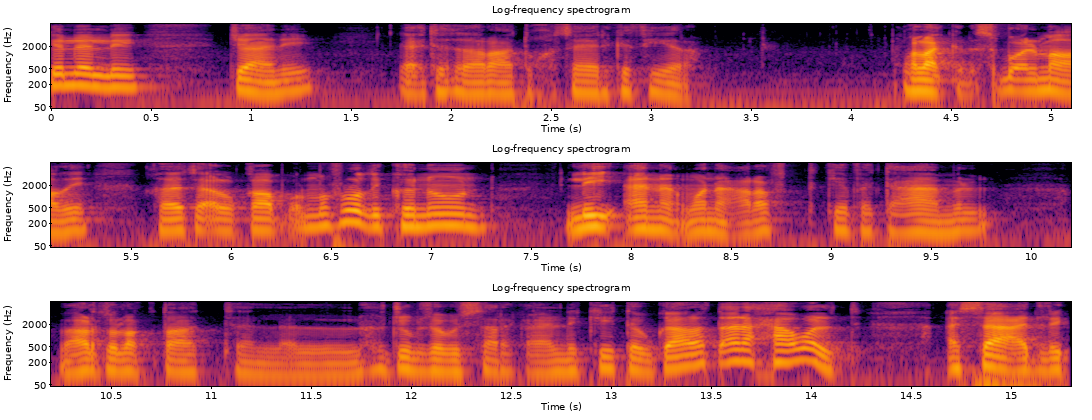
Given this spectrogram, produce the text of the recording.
كل اللي جاني اعتذارات وخسائر كثيرة. ولكن الأسبوع الماضي خذت الالقاب والمفروض يكونون لي أنا وأنا عرفت كيف أتعامل. وعرضوا لقطات الهجوم زوي ستارك على نيكيتا وقالت أنا حاولت أساعد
